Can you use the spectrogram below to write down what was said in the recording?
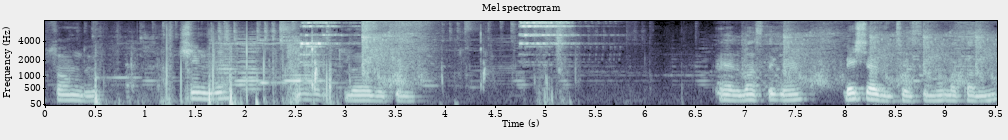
sondu. Şimdi kutulara geçiyoruz. Evet bastık yani. 5 yazı içerisinde bakalım.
